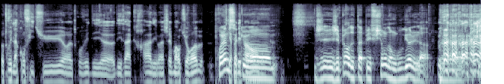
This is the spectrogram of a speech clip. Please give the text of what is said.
retrouver de la confiture, euh, trouver des, euh, des acras, des machins, boire du rhum. Le problème, c'est que euh, j'ai j'ai peur de taper Fion dans Google, là. Euh,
